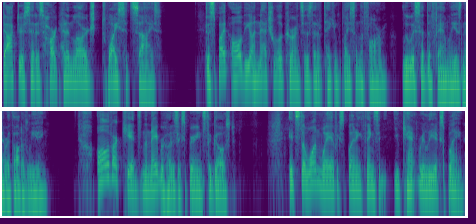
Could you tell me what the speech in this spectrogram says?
Doctors said his heart had enlarged twice its size. Despite all the unnatural occurrences that have taken place on the farm, Lewis said the family has never thought of leaving. All of our kids in the neighborhood has experienced the ghost. It's the one way of explaining things that you can't really explain.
